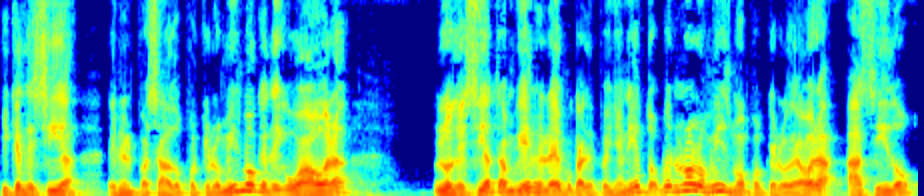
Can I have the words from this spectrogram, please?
y qué decía en el pasado, porque lo mismo que digo ahora, lo decía también en la época de Peña Nieto. Bueno, no lo mismo, porque lo de ahora ha sido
